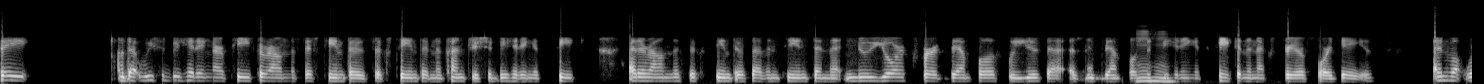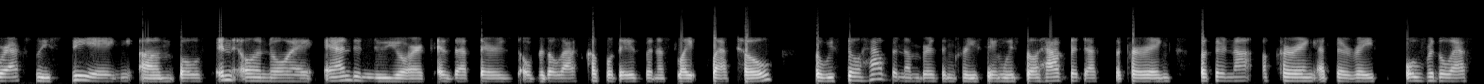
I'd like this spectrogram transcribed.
state that we should be hitting our peak around the 15th or 16th, and the country should be hitting its peak at around the 16th or 17th, and that New York, for example, if we use that as an example, should be Mhm. hitting its peak in the next three or four days. And what we're actually seeing, um, both in Illinois and in New York, is that there's over the last couple of days been a slight plateau. So we still have the numbers increasing, we still have the deaths occurring, but they're not occurring at the rate over the last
